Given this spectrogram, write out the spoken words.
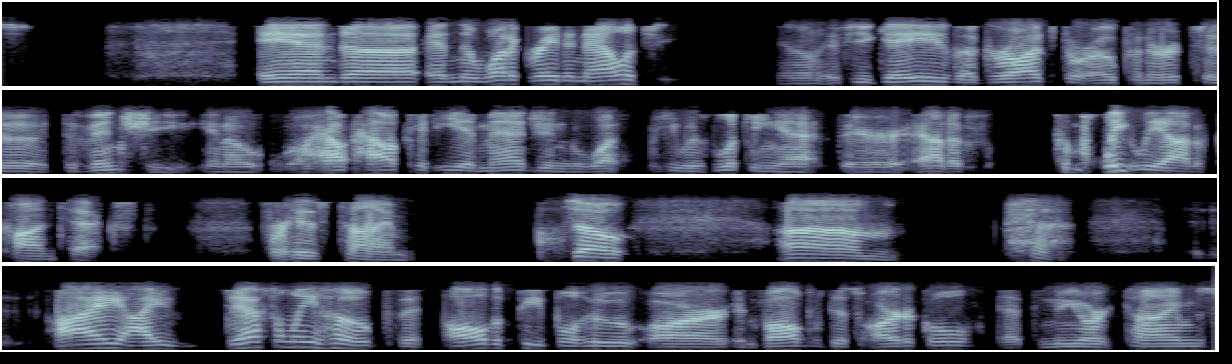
And uh, and then what a great analogy. You know, if you gave a garage door opener to Da Vinci, you know, how how could he imagine what he was looking at there out of completely out of context for his time. So um I I definitely hope that all the people who are involved with this article at the New York Times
